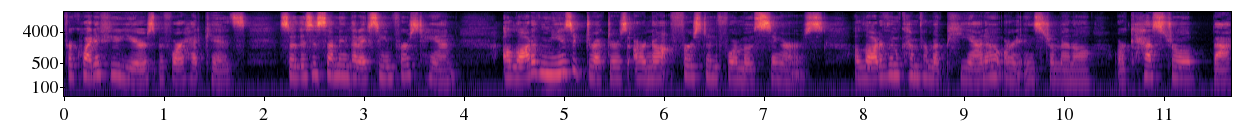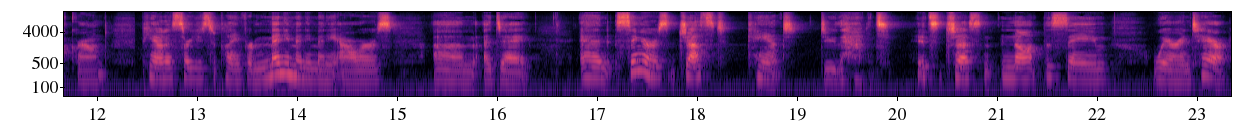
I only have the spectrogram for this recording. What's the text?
for quite a few years before I had kids. So this is something that I've seen firsthand. A lot of music directors are not first and foremost singers. A lot of them come from a piano or an instrumental orchestral background. Pianists are used to playing for many, many, many hours um, a day. And singers just can't do that. It's just not the same wear and tear.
